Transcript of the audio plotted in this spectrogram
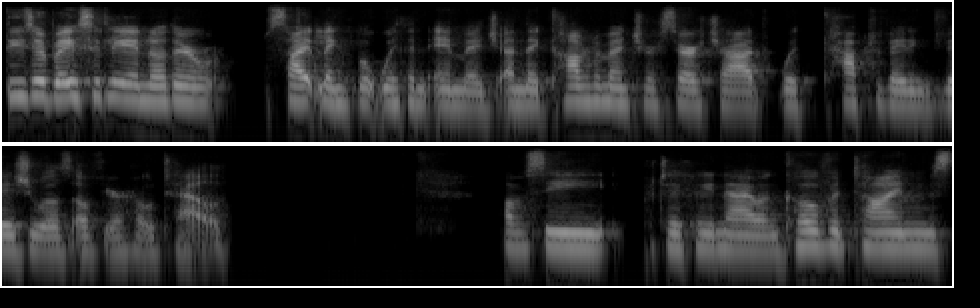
these are basically another site link, but with an image, and they complement your search ad with captivating visuals of your hotel. Obviously, particularly now in COVID times,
